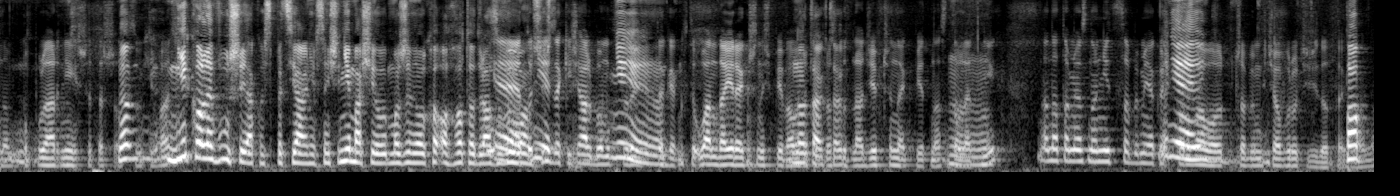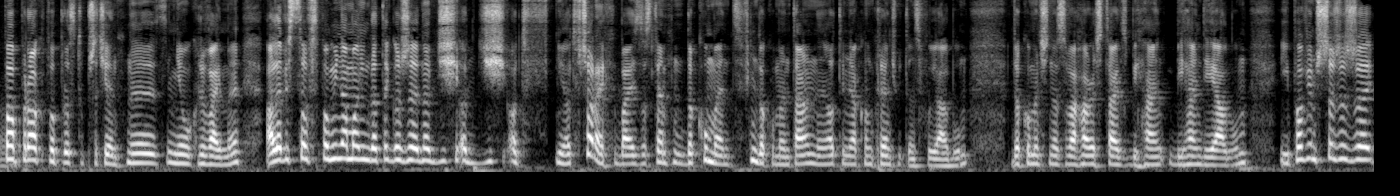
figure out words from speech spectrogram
no, popularniejsze też No, odsłuchiwać. nie kole w uszy jakoś specjalnie, w sensie nie ma się może och- ochoty od razu Nie, to wyłączyć. nie jest jakiś album, Nie, który nie, no. tak jak w One Direction śpiewał, No tak, po prostu tak. dla dziewczynek 15-letnich. No natomiast no nic, co by mnie jakoś No nie. porwało, żebym chciał wrócić do tego. Pop, no. pop rock po prostu przeciętny, nie ukrywajmy. Ale wiesz co, wspominam o nim dlatego, że no dziś, od dziś, od, nie, od wczoraj chyba jest dostępny dokument, film dokumentalny o tym, jak on kręcił ten swój album. Dokument się nazywa Harry Styles Behind, Behind the Album i powiem szczerze, że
